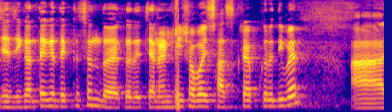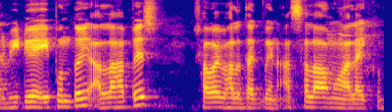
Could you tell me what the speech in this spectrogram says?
যে যেখান থেকে দেখতেছেন, দয়া করে চ্যানেলটি সবাই সাবস্ক্রাইব করে দিবেন। আর ভিডিও এই পর্যন্তই। আল্লাহ হাফেজ। সবাই ভালো থাকবেন। আসসালামু আলাইকুম।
